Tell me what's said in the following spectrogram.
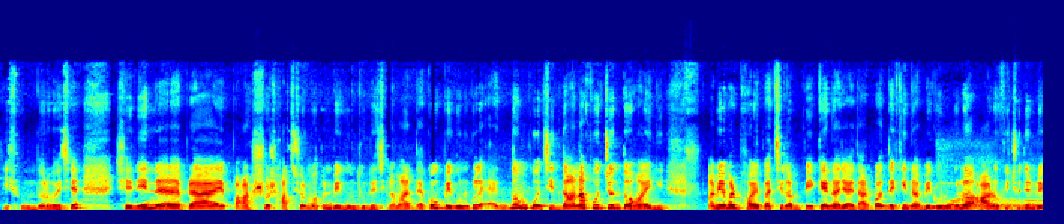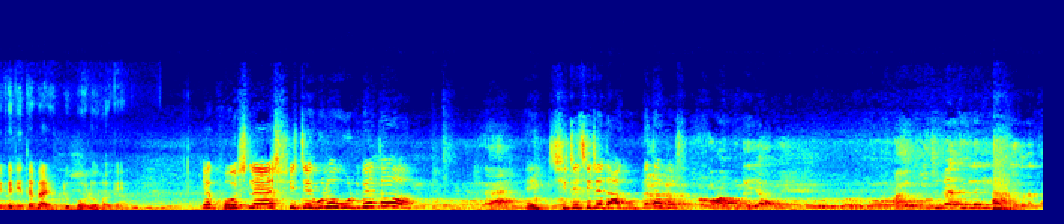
কি সুন্দর হয়েছে। সেদিন প্রায় পাঁচশো সাতশোর মতন বেগুন তুলেছিলাম। আর দেখো বেগুনগুলো একদম কচি দানা পর্যন্ত হয়নি। আমি আবার ভয় পাচ্ছিলাম পেকে না যায়। তারপর দেখি না বেগুনগুলো আরও কিছুদিন রেখে দিতে হবে আর একটু বড় হবে। ঘষলে সিটেগুলো উঠবে তো? এই ছিটে ছিটে দাগ উঠবে তো? কিছুটা তুলে দিই সেগুলো তো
